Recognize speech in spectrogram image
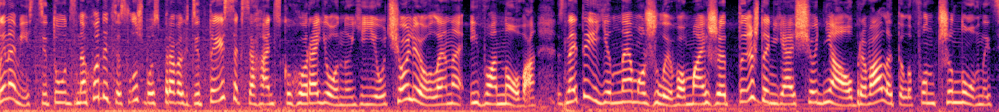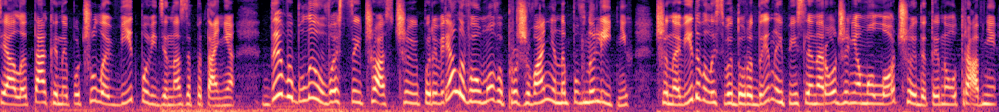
Ми на місці. Тут знаходиться служба у справах дітей Саксаганського району. Її очолює Олена Іванова. Знайти її неможливо. Майже тиждень я щодня обривала телефон чиновниці, але так і не почула відповіді на запитання, де ви були увесь цей час? Чи перевіряли ви умови проживання неповнолітніх? Чи навідувались ви до родини після народження молодшої дитини у травні?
